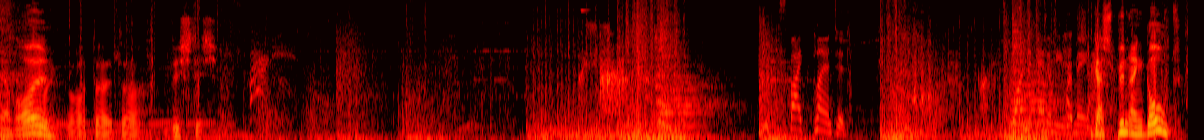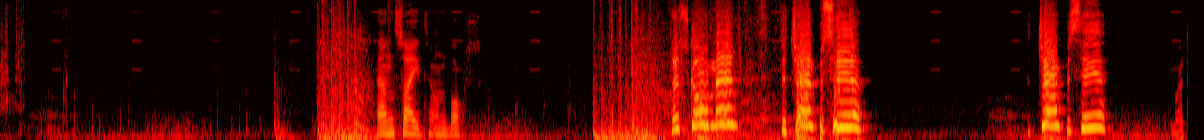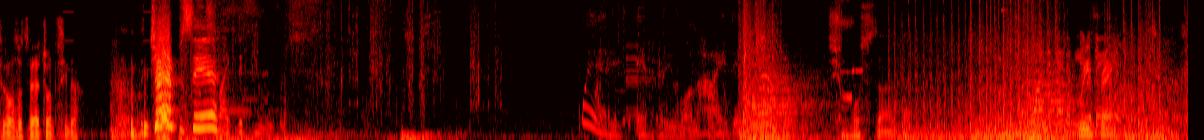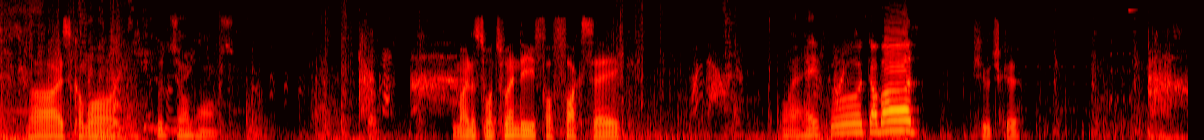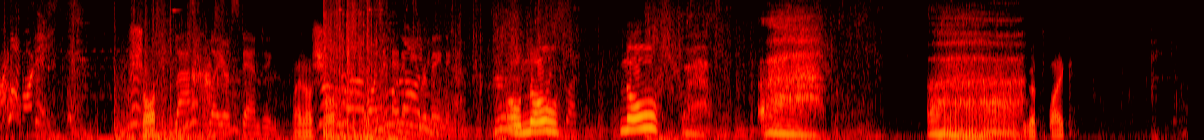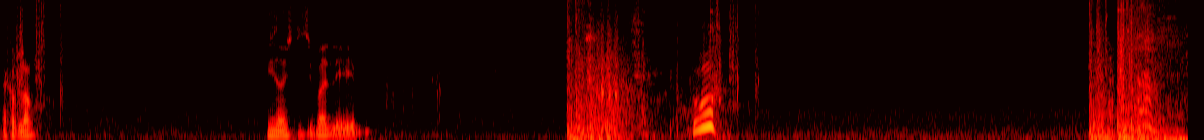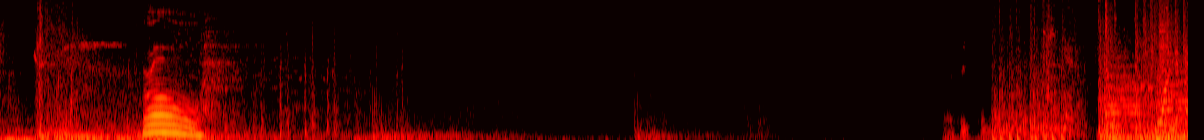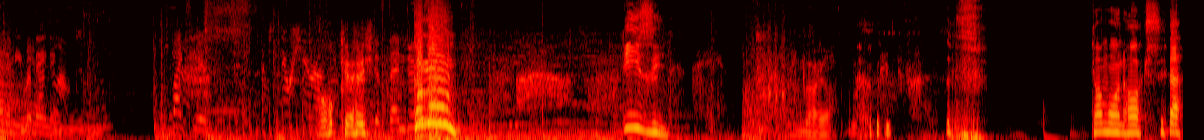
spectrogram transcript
Jawohl. Gott, Alter. Wichtig. Spike planted. Digga, ich bin ein Goat. On side, on box. Let's go, man! The champ is here! The champ is here! Meint du aus, als wäre John Cena? The champ is here! One enemy Nice, come on. Good job, Hawks. Minus 120, for fuck's sake. Oh, er hält gut, come on! Huge kill. Shot. Last player standing. Einer short. One enemy remaining. Oh no! No! You got Spike. Kommt long. Wie soll ich das überleben? Uh. Bro. Okay. Defender. Come on! Easy! Naja. Come on, Hawks. Ja.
